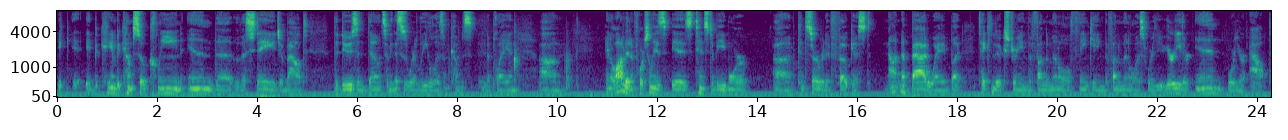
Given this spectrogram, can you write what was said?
it, it, can become so clean in the the stage about the do's and don'ts. I mean, this is where legalism comes into play, and um, and a lot of it, unfortunately, is is tends to be more um, conservative focused, not in a bad way, but taken to extreme the fundamental thinking, the fundamentalist, where you're either in or you're out.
